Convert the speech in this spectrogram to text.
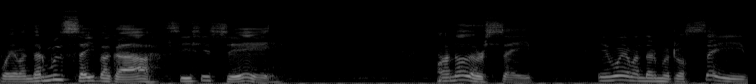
Voy a mandarme un save acá. Sí, sí, sí. Another save. Y voy a mandarme otro save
